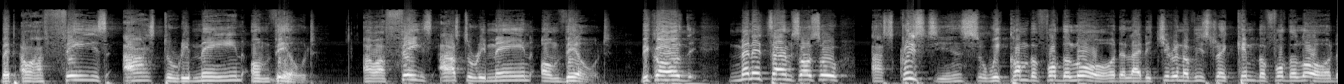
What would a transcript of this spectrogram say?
but our face has to remain unveiled. Our face has to remain unveiled because Many times also as Christians, we come before the Lord like the children of Israel came before the Lord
